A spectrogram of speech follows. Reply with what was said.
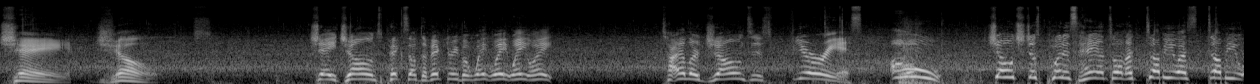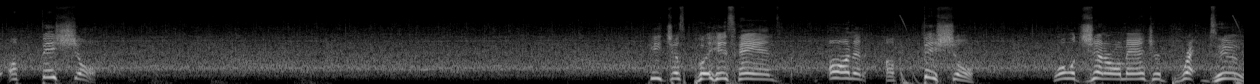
Jay Jones. Jay Jones picks up the victory, but wait, wait, wait, wait. Tyler Jones is furious. Oh! Jones just put his hands on a WSW official. He just put his hands on an official. What will General Manager Brett do?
